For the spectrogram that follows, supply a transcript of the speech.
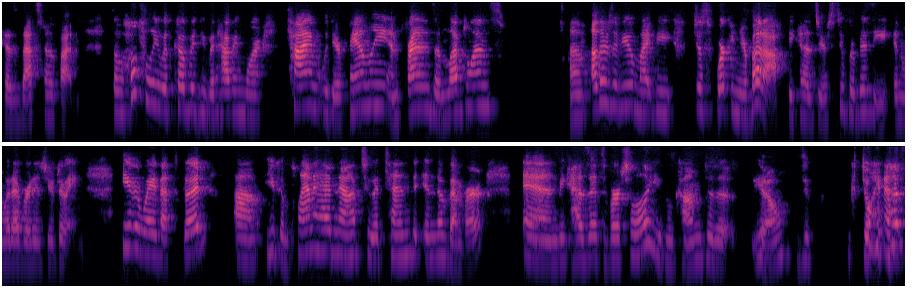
because that's no fun. So hopefully with COVID, you've been having more time with your family and friends and loved ones. Um, others of you might be just working your butt off because you're super busy in whatever it is you're doing. Either way, that's good. Um, you can plan ahead now to attend in November. And because it's virtual, you can come to the, you know, join us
